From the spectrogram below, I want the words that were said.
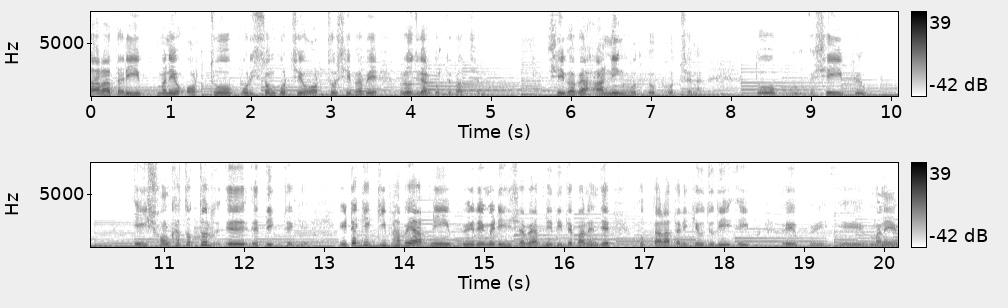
তাড়াতাড়ি মানে অর্থ পরিশ্রম করছে, অর্থ সেভাবে রোজগার করতে পারছে না, সেইভাবে আর্নিং হচ্ছে না। তো সেই এই সংখ্যাতত্ত্বর দিক থেকে এটাকে কীভাবে আপনি রেমেডি হিসাবে আপনি দিতে পারেন যে খুব তাড়াতাড়ি কেউ যদি এই মানে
